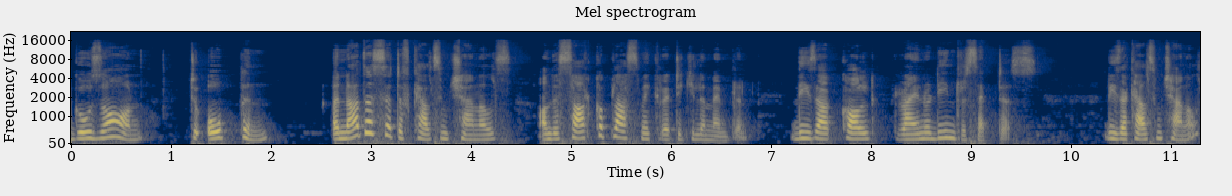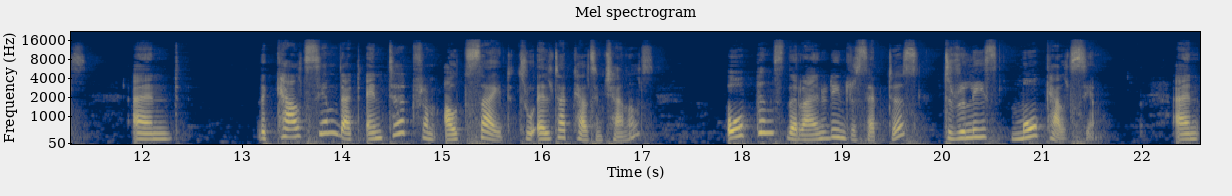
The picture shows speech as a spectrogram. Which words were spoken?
goes on to open another set of calcium channels on the sarcoplasmic reticular membrane. These are called ryanodine receptors. These are calcium channels. And the calcium that entered from outside through L-type calcium channels opens the ryanodine receptors to release more calcium. And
